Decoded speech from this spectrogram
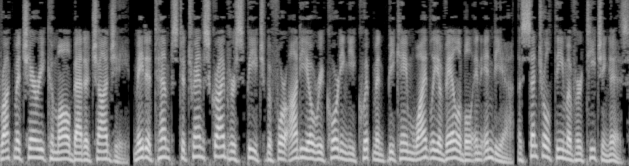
Brahmachari Kamal Bhattacharjee, made attempts to transcribe her speech before audio recording equipment became widely available in India. A central theme of her teaching is,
